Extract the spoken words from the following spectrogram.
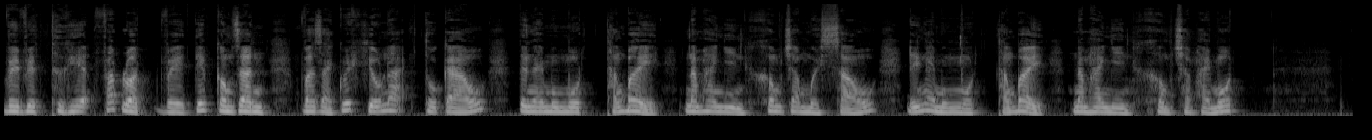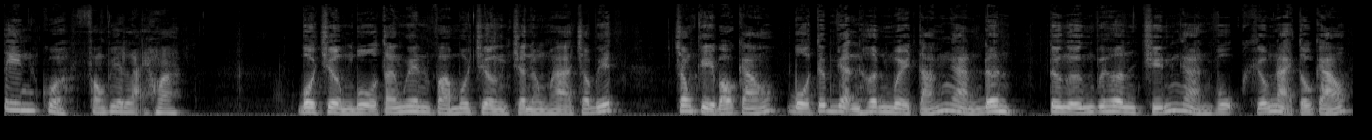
về việc thực hiện pháp luật về tiếp công dân và giải quyết khiếu nại tố cáo từ ngày 1 tháng 7 năm 2016 đến ngày 1 tháng 7 năm 2021. Tin của phóng viên Lại Hoa. Bộ trưởng Bộ Tài nguyên và Môi trường Trần Hồng Hà cho biết, trong kỳ báo cáo, Bộ tiếp nhận hơn 18.000 đơn, tương ứng với hơn 9.000 vụ khiếu nại tố cáo.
